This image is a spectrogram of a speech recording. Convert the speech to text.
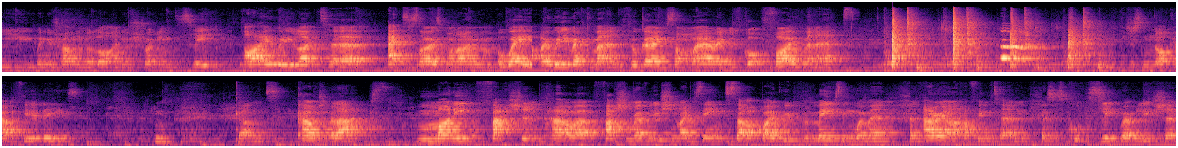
you when you're traveling a lot and you're struggling to sleep. I really like to exercise when I'm away. I really recommend if you're going somewhere and you've got five minutes, just knock out a few of these. Guns. How to relax. Money, Fashion, Power, Fashion Revolution magazine, set up by a group of amazing women. And Arianna Huffington. This is called the Sleep Revolution.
